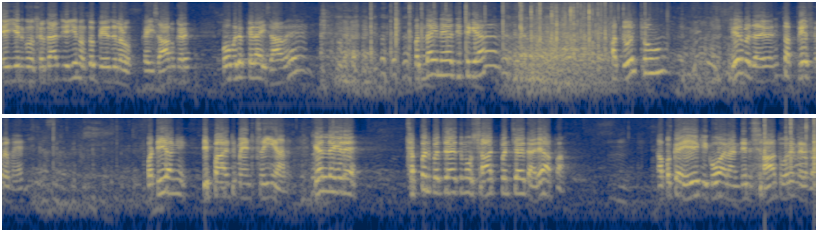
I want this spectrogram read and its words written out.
ये इनको सरदार जी, ये तो पेज लड़ो। कहीं हिसाब करे। वो बोले, केड़ा हिसाब है? बंदा ही नया जीत गया। दोस्त हूँ। फिर बजाए इतना बेशरम है। बड़ी आगे, डिपार्टमेंट सही आने गल लगे, छप्पन पंचायत में सात पंचायत आ रहे आपा। हो रहे मेरे का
